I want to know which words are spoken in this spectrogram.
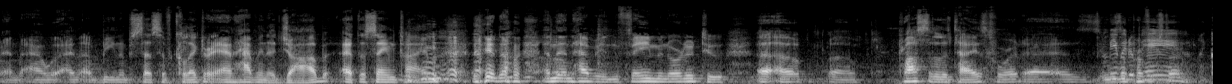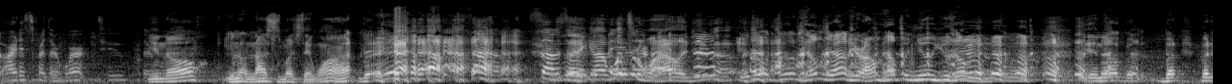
and, I, w- and uh, being an obsessive collector and having a job at the same time, you know, and then having fame in order to uh, uh, uh, proselytize for it. Uh, as, it Be able to pay start. like artists for their work too. Their You work. know, you know, not as much they want. But, Some, so they Like, uh, once in a while, I do you know, dude, help me out here. I'm helping you. You help me. You know, but but but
